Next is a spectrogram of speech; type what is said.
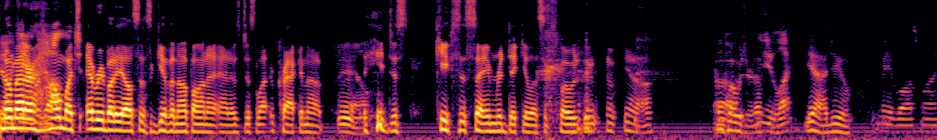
no matter how off. much everybody else has given up on it and is just la- cracking up, Yeah. he just keeps the same ridiculous exposure. you know, composure. Uh, that's- you light? yeah, I do. May have lost mine.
